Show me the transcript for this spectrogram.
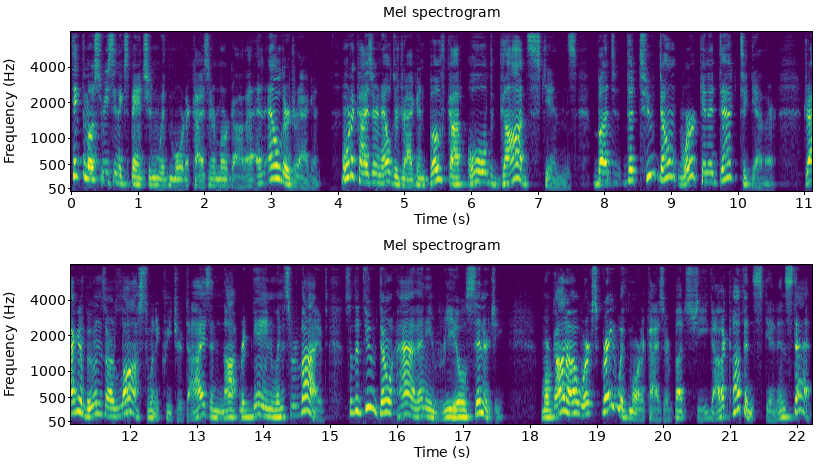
Take the most recent expansion with Mordekaiser, Morgana, and Elder Dragon. Mordekaiser and Elder Dragon both got old god skins, but the two don't work in a deck together. Dragon boons are lost when a creature dies and not regained when it's revived, so the two don't have any real synergy. Morgana works great with Mordekaiser, but she got a Coven skin instead.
